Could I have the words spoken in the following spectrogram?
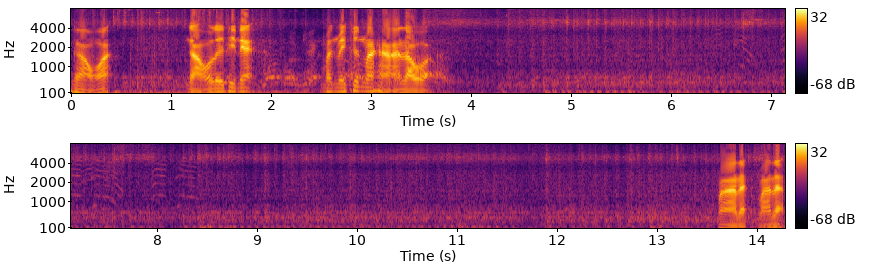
เหงาอะเหงาเลยทีเนี้ย มันไม่ขึ้นมาหาเราอะมาแล้วมาแล้ว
